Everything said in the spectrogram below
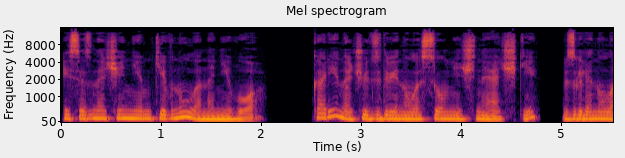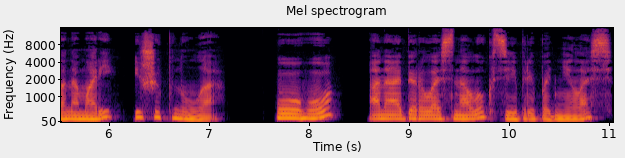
и со значением кивнула на него. Карина чуть сдвинула солнечные очки, взглянула на Мари и шепнула. «Ого!» Она оперлась на локти и приподнялась,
